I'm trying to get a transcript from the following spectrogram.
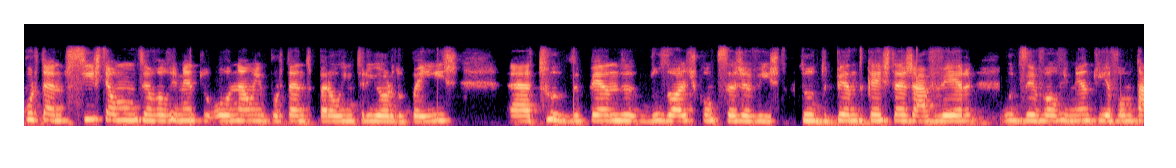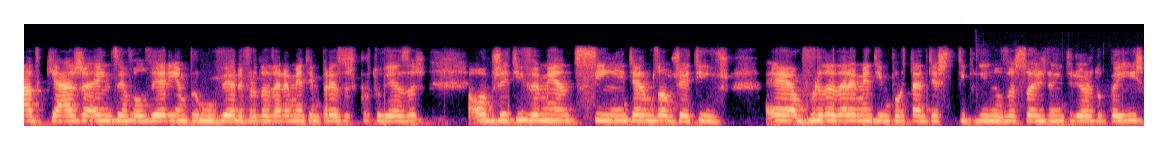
Portanto, se isto é um desenvolvimento ou não importante para o interior do país, Uh, tudo depende dos olhos com que seja visto, tudo depende de quem esteja a ver o desenvolvimento e a vontade que haja em desenvolver e em promover verdadeiramente empresas portuguesas. Objetivamente, sim, em termos objetivos, é verdadeiramente importante este tipo de inovações no interior do país.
